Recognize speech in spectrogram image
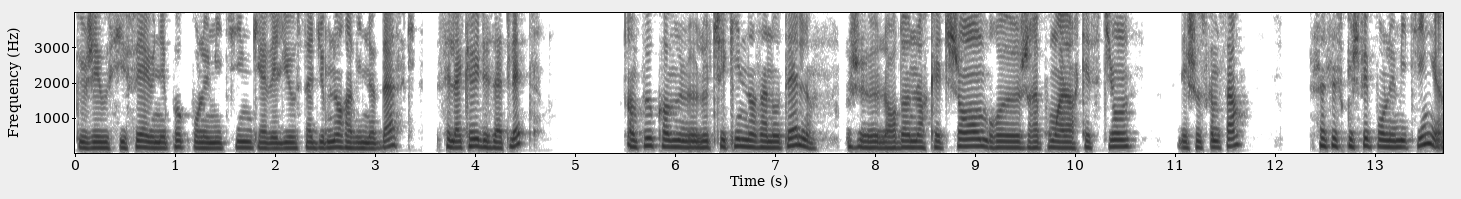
que j'ai aussi fait à une époque pour le meeting qui avait lieu au Stadium Nord à Villeneuve d'Ascq, c'est l'accueil des athlètes. Un peu comme le, check-in dans un hôtel. Je leur donne leur clé de chambre, je réponds à leurs questions, des choses comme ça. Ça, c'est ce que je fais pour le meeting.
